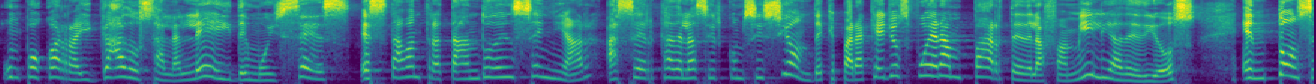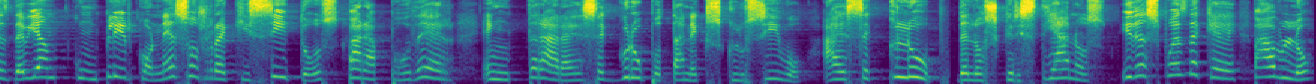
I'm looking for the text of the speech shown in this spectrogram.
un poco arraigados a la ley de Moisés, estaban tratando de enseñar acerca de la circuncisión, de que para que ellos fueran parte de la familia de Dios, entonces debían cumplir con esos requisitos para poder entrar a ese grupo tan exclusivo, a ese club de los cristianos. Y después de que Pablo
